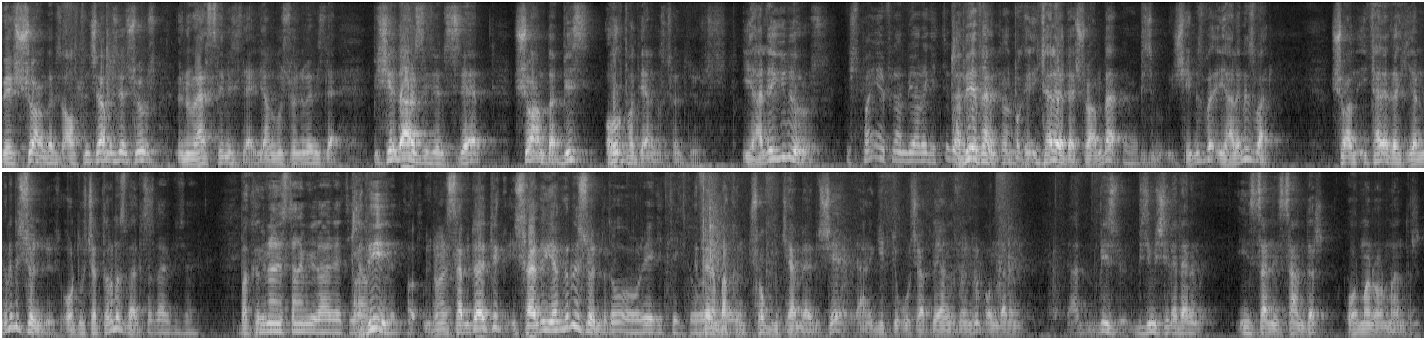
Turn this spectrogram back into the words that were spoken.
Ve şu anda biz altın çağımızı yaşıyoruz. Üniversitemizle, yangın söndürmemizle. Bir şey de arz edeceğim size. Şu anda biz Avrupa'da yangın söndürüyoruz. İhale gidiyoruz. İspanya falan bir ara gitti galiba. Tabii efendim. Bakın İtalya'da şu anda bizim şeyimiz var, ihalemiz var. Şu anda İtalya'daki yangını biz söndürüyoruz. Orada uçaklarımız var Ne kadar güzel. Bakın- Yunanistan'a müdahale etti. yardım Tabii etti. Yunanistan müdahale ettik. İsrail'de yangını söndürdük. Doğru, oraya gittik. Doğru. Efendim bakın çok mükemmel bir şey. Yani gittik uçakla yangın söndürdük. Onların yani biz bizim için efendim insan insandır, orman ormandır.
